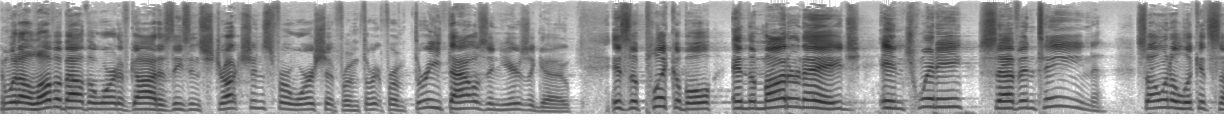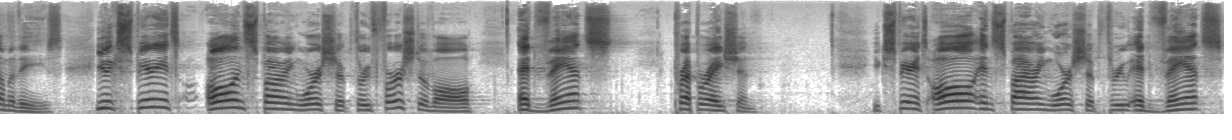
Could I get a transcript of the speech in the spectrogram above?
And what I love about the Word of God is these instructions for worship from, th- from 3,000 years ago is applicable in the modern age in 2017. So I want to look at some of these. You experience awe inspiring worship through, first of all, advanced preparation. You experience awe inspiring worship through advanced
